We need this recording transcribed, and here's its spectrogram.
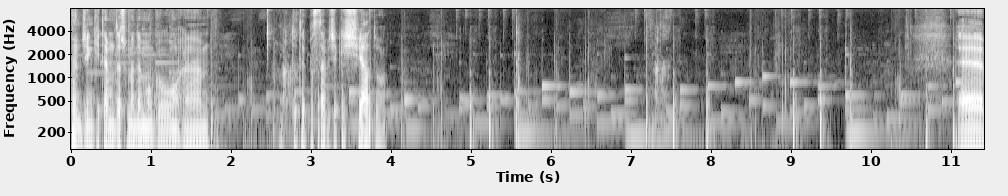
Dzięki temu też będę mógł tutaj postawić jakieś światło. E,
